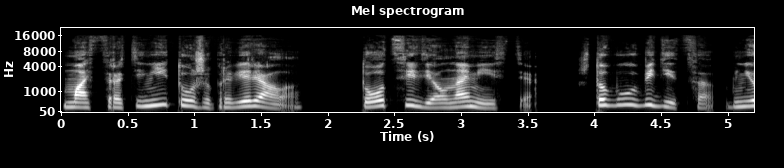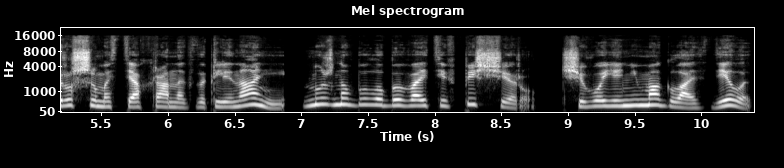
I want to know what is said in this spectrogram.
Мастера теней тоже проверяла. Тот сидел на месте. Чтобы убедиться в нерушимости охранных заклинаний, нужно было бы войти в пещеру, чего я не могла сделать,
